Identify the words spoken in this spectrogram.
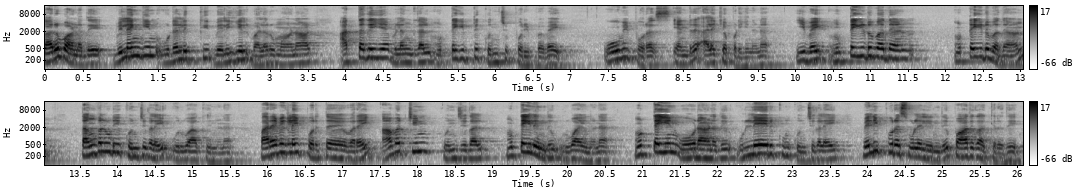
கருவானது விலங்கின் உடலுக்கு வெளியில் வளருமானால் அத்தகைய விலங்குகள் முட்டையிட்டு குஞ்சு பொரிப்பவை ஓவிபொரஸ் என்று அழைக்கப்படுகின்றன. இவை முட்டையிடுவதன் முட்டையிடுவதன் தங்களுடைய குஞ்சுகளை உருவாக்குகின்றன. பறவைகளை பொறுத்தவரை அவற்றின் குஞ்சுகள் முட்டையிலிருந்து உருவாகின்றன. முட்டையின் ஓடானது உள்ளே இருக்கும் குஞ்சுகளை வெளிப்புற சூழலிலிருந்து பாதுகாக்கிறது.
